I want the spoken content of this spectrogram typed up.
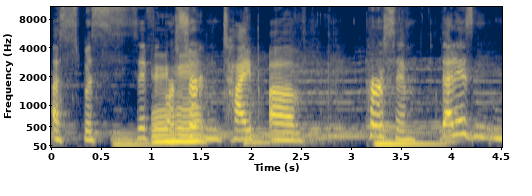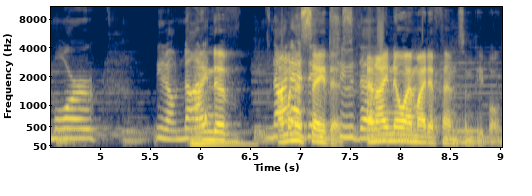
a specific or Mm-hmm. certain type of person that is more, you know, not kind of not i'm going to say this the and i know i might offend some people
